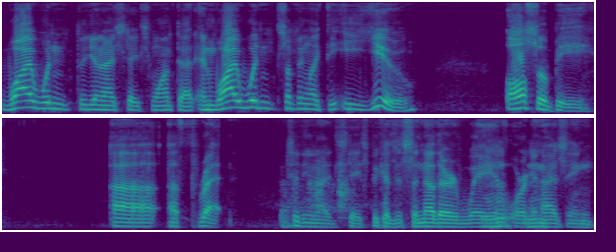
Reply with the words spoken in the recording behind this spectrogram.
Why wouldn't the United States want that? And why wouldn't something like the EU also be uh, a threat to the United States? Because it's another way of mhm. organizing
